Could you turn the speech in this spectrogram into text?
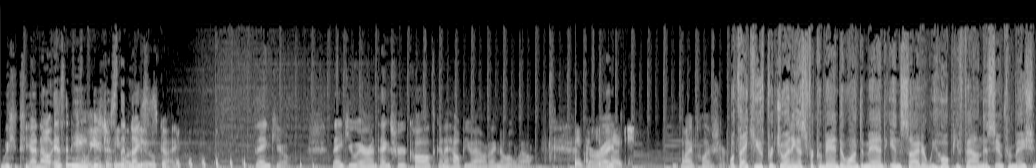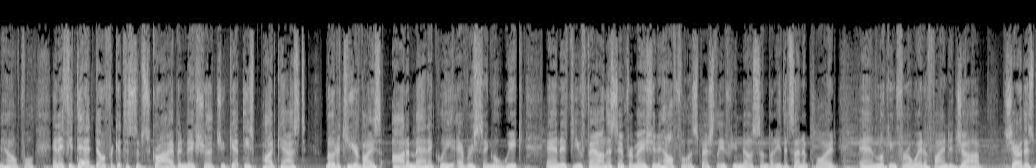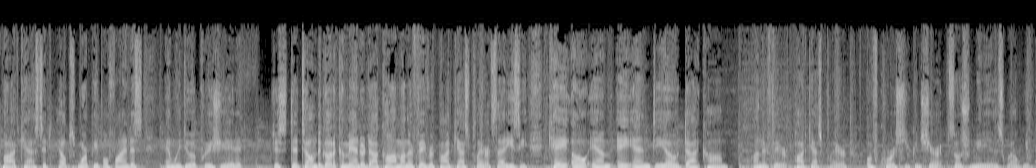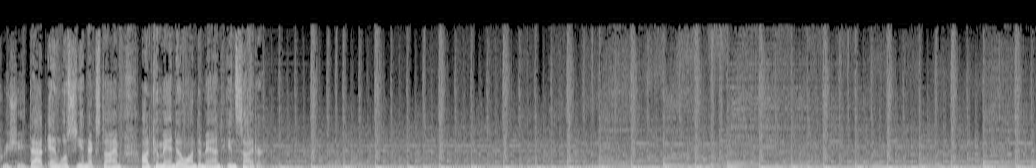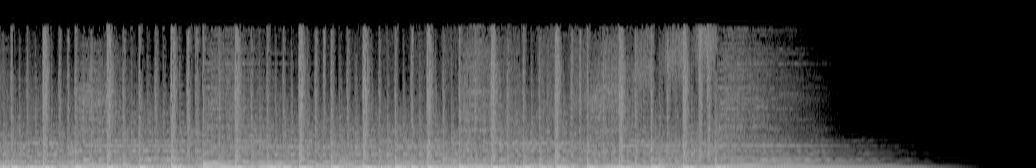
We, I know, isn't he? You He's just the nicest too. guy. Thank you, thank you, Aaron. Thanks for your call. It's going to help you out. I know it will. Thank you All so right. much. My pleasure. Well, thank you for joining us for Komando on Demand Insider. We hope you found this information helpful. And if you did, don't forget to subscribe and make sure that you get these podcasts loaded to your device automatically every single week. And if you found this information helpful, especially if you know somebody that's unemployed and looking for a way to find a job, share this podcast. It helps more people find us, and we do appreciate it. Just uh, tell them to go to komando.com on their favorite podcast player. It's that easy. K O M A N D O.com on their favorite podcast player. Of course, you can share it social media as well. We appreciate that. And we'll see you next time on Komando on Demand Insider.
